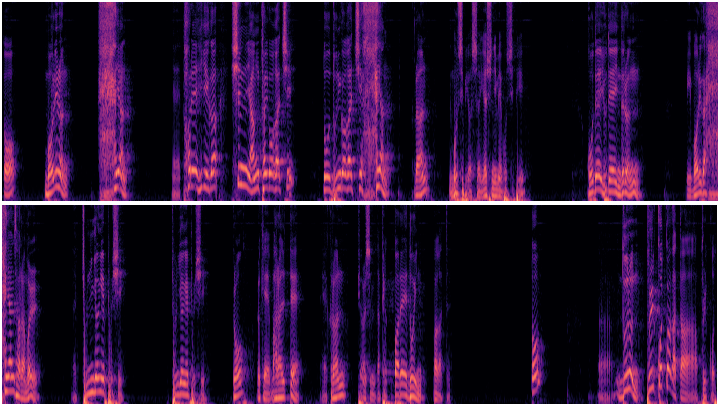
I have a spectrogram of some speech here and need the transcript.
또 머리는 하얀 예, 털의 희기가 흰 양털과 같이 또 눈과 같이 하얀 그러한 모습이었어요. 예수님의 모습이. 고대 유대인들은 이 머리가 하얀 사람을 존경의 표시, 존경의 표시로 이렇게 말할 때 예, 그런 표현을 씁니다. 백발의 노인과 같은. 또 어, 눈은 불꽃과 같다. 불꽃.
